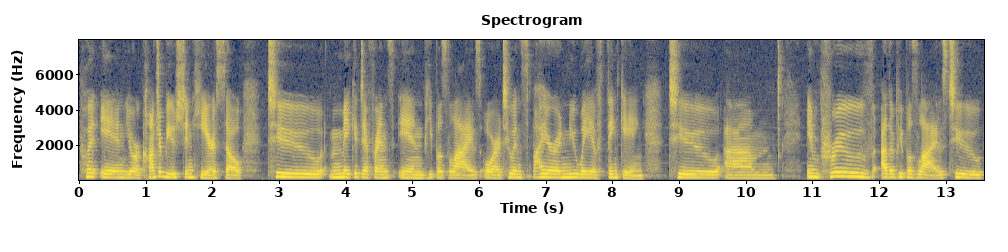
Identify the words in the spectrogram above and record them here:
put in your contribution here. So, to make a difference in people's lives or to inspire a new way of thinking, to um, improve other people's lives, to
